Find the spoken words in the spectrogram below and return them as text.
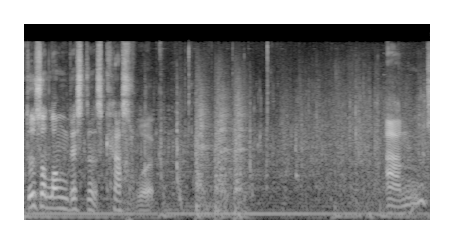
does a long distance cast work? And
